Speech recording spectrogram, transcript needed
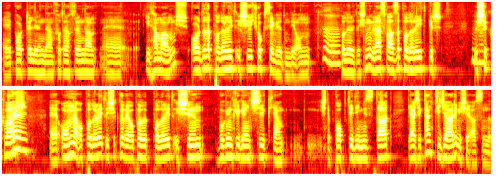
e, portrelerinden fotoğraflarından e, ilham almış. Orada da Polaroid ışığı çok seviyordum diye onun hmm. Polaroid ışığını biraz fazla Polaroid bir hmm. ışık var. Evet. E, onunla o Polaroid ışıkla ve o Polaroid ışığın bugünkü gençlik yani işte pop dediğimiz daha gerçekten ticari bir şey aslında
